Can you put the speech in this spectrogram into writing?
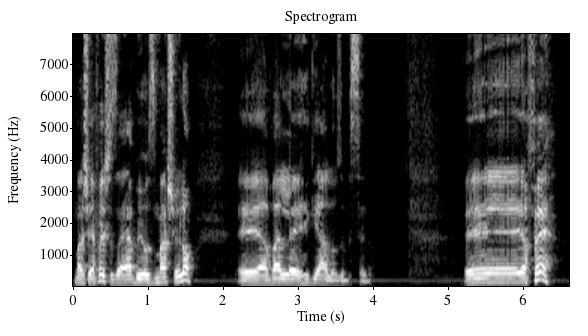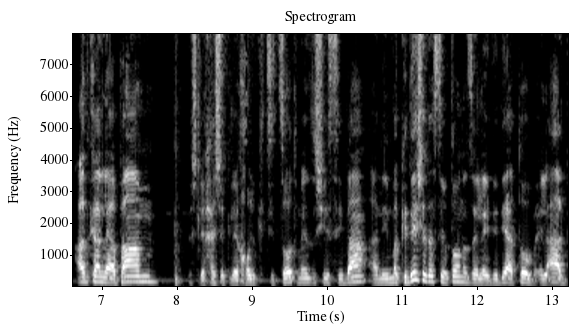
מה שיפה שזה היה ביוזמה שלו, אבל הגיע לו, זה בסדר. יפה, עד כאן להפעם. יש לי חשק לאכול קציצות מאיזושהי סיבה. אני מקדיש את הסרטון הזה לידידי הטוב אלעד,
